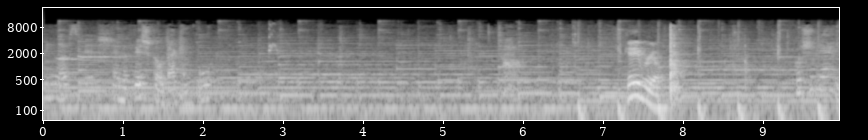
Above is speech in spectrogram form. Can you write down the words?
He loves fish. And the fish go back and forth. Gabriel, What's your daddy.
